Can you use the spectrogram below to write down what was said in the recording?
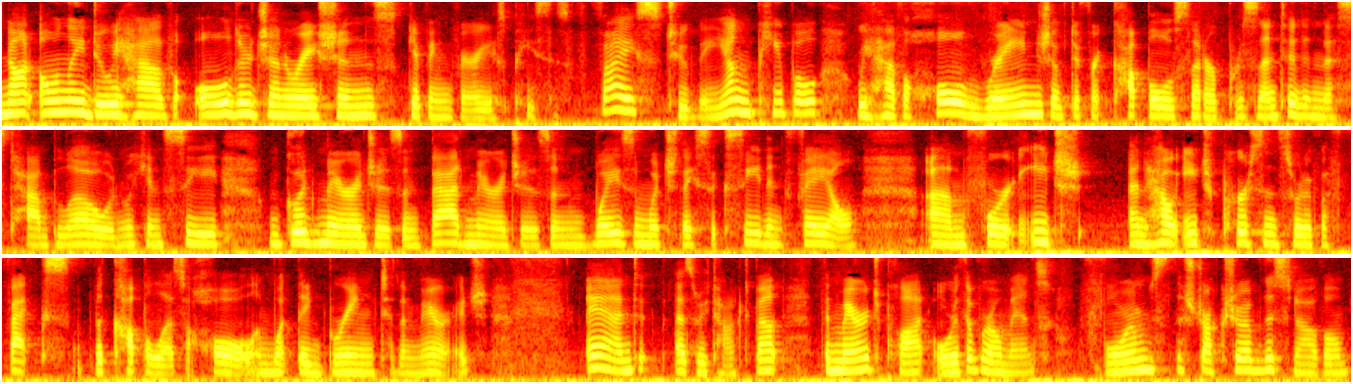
Not only do we have older generations giving various pieces of advice to the young people, we have a whole range of different couples that are presented in this tableau, and we can see good marriages and bad marriages and ways in which they succeed and fail um, for each and how each person sort of affects the couple as a whole and what they bring to the marriage. And as we talked about, the marriage plot or the romance forms the structure of this novel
